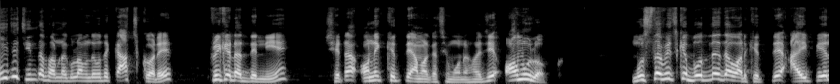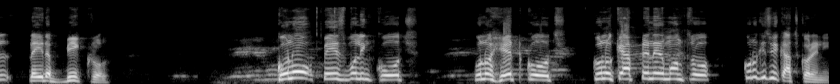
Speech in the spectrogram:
এই যে চিন্তা ভাবনাগুলো আমাদের মধ্যে কাজ করে ক্রিকেটারদের নিয়ে, সেটা অনেক ক্ষেত্রে আমার কাছে মনে হয় যে অমূলক। মুস্তাফিজকে বদলে দেওয়ার ক্ষেত্রে IPL played a big role কোনো পেস বোলিং কোচ কোনো হেড কোচ কোনো ক্যাপ্টেনের মন্ত্র, কোনো কিছুই কাজ করেনি।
